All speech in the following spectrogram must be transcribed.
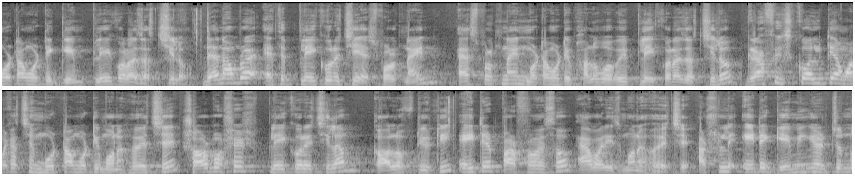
মোটামুটি গেম প্লে করা যাচ্ছিল। দেন আমরা এতে প্লে করেছি অ্যাসপল্ট নাইন অ্যাসপল্ট নাইন মোটামুটি ভালোভাবে প্লে করা যাচ্ছিল। গ্রাফিক্স কোয়ালিটি আমার কাছে মোটামুটি মনে হয়েছে। সর্বশেষ প্লে করেছিলাম কল অফ ডিউটি এইটার পারফরমেন্সও অ্যাভারেজ মনে হয়েছে। আসলে এটা গেমিং এর জন্য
